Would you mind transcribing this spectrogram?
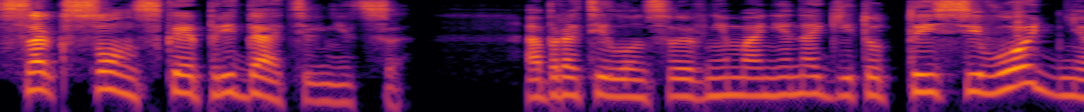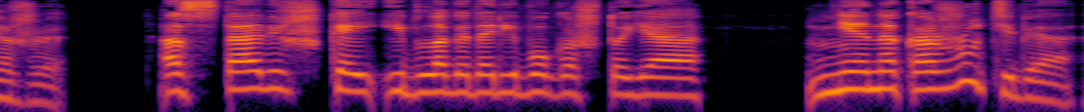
саксонская предательница, — обратил он свое внимание на Гиту, — ты сегодня же оставишь, Кей, и благодари Бога, что я не накажу тебя,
